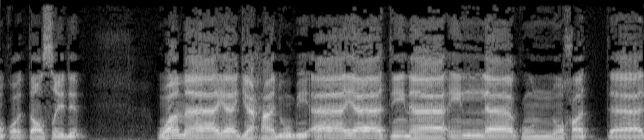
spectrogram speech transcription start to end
مُّقْتَصِدٌ ۚ وَمَا يَجْحَدُ بِآيَاتِنَا إِلَّا كُلُّ خَتَّارٍ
